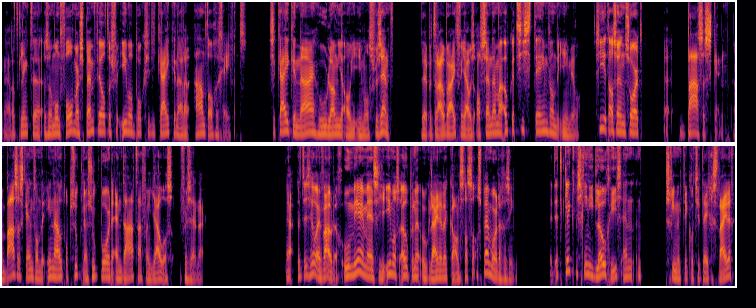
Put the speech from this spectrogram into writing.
Ja, dat klinkt uh, als een mond vol, maar spamfilters voor e-mailboxen die kijken naar een aantal gegevens. Ze kijken naar hoe lang je al je e-mails verzendt. De betrouwbaarheid van jou als afzender, maar ook het systeem van de e-mail. Zie het als een soort uh, basisscan. Een basisscan van de inhoud op zoek naar zoekwoorden en data van jou als verzender. Ja, het is heel eenvoudig. Hoe meer mensen je e-mails openen, hoe kleiner de kans dat ze als spam worden gezien. Het, het klinkt misschien niet logisch en misschien een tikkeltje tegenstrijdig,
